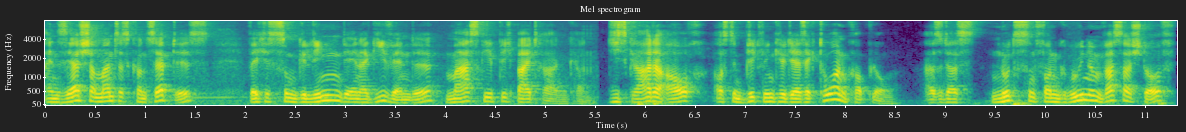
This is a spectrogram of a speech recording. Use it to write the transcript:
ein sehr charmantes Konzept ist, welches zum Gelingen der Energiewende maßgeblich beitragen kann. Dies gerade auch aus dem Blickwinkel der Sektorenkopplung, also das Nutzen von grünem Wasserstoff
